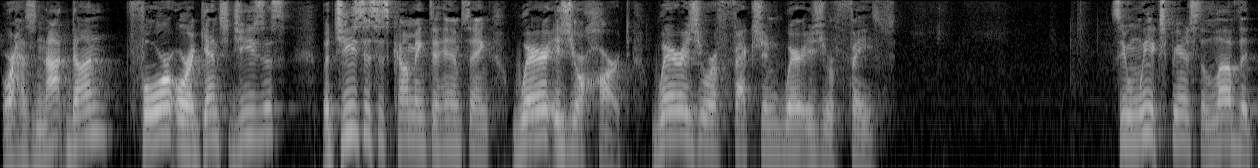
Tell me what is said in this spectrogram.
or has not done for or against Jesus, but Jesus is coming to him saying, Where is your heart? Where is your affection? Where is your faith? See, when we experience the love that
